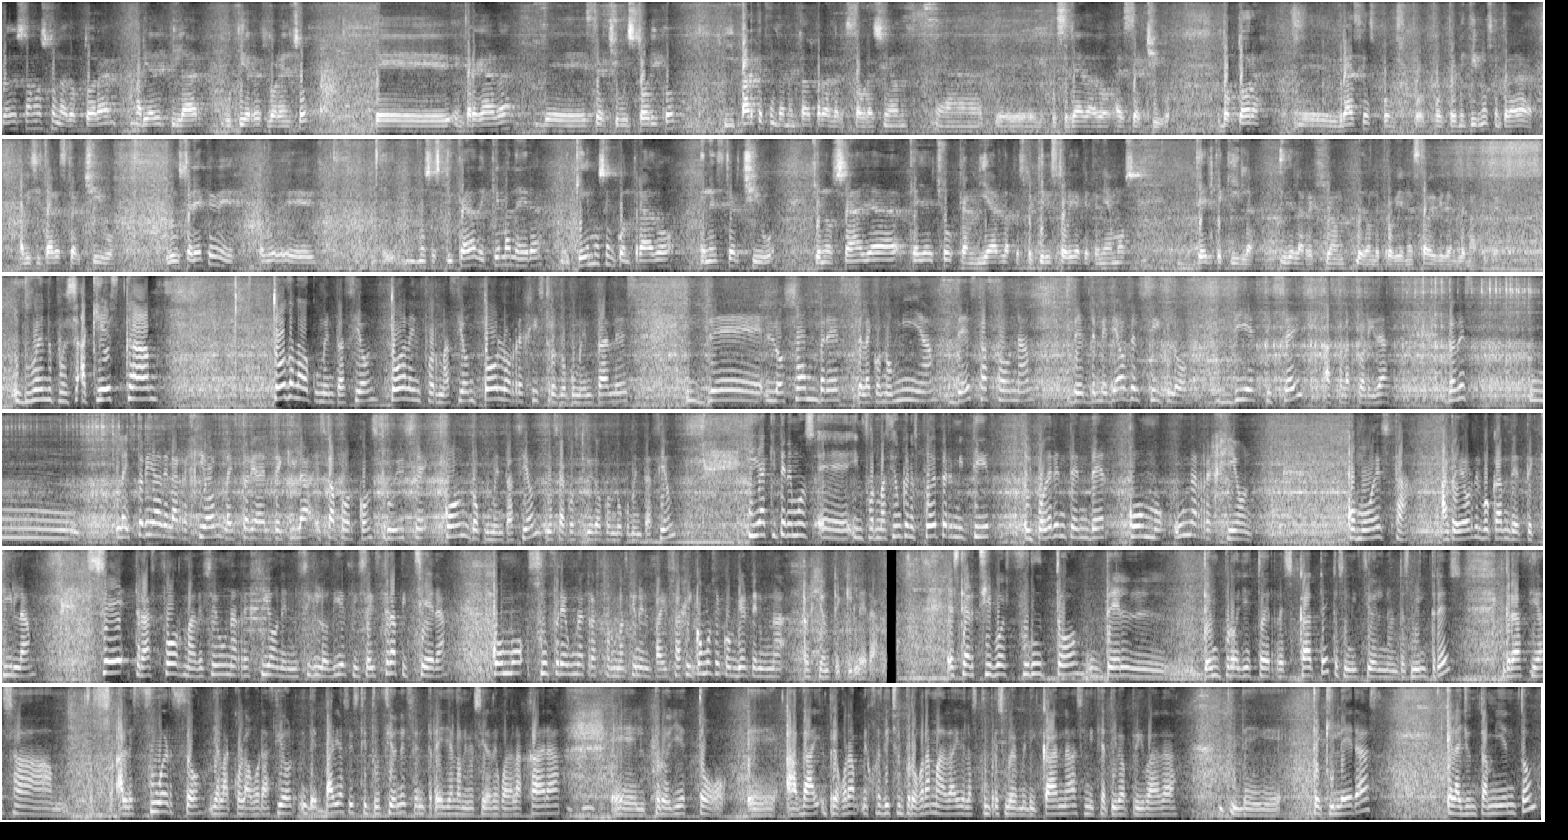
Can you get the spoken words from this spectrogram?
Luego estamos con la doctora María del Pilar Gutiérrez Lorenzo, eh, encargada de este archivo histórico y parte fundamental para la restauración eh, que se le ha dado a este archivo. Doctora, eh, gracias por, permitirnos entrar a, visitar este archivo. Me gustaría que nos explicara de qué manera, qué hemos encontrado en este archivo que nos haya, que haya hecho cambiar la perspectiva histórica que teníamos del tequila y de la región de donde proviene esta bebida emblemática. Bueno, pues aquí está toda la documentación, toda la información, todos los registros documentales de los hombres, de la economía de esta zona desde mediados del siglo XVI hasta la actualidad. Entonces, la historia de la región, la historia del tequila está por construirse con documentación, no se ha construido con documentación. Y aquí tenemos eh, información que nos puede permitir el poder entender cómo una región como esta, alrededor del volcán de Tequila, se transforma de ser una región en el siglo XVI trapichera, cómo sufre una transformación en el paisaje y cómo se convierte en una región tequilera. Este archivo es fruto de un proyecto de rescate que se inició en el 2003 gracias pues, al esfuerzo y a la colaboración de varias instituciones, entre ellas la Universidad de Guadalajara, el proyecto eh, ADAI, el programa, mejor dicho, el programa ADAI de las cumbres iberoamericanas, iniciativa privada de tequileras, el ayuntamiento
